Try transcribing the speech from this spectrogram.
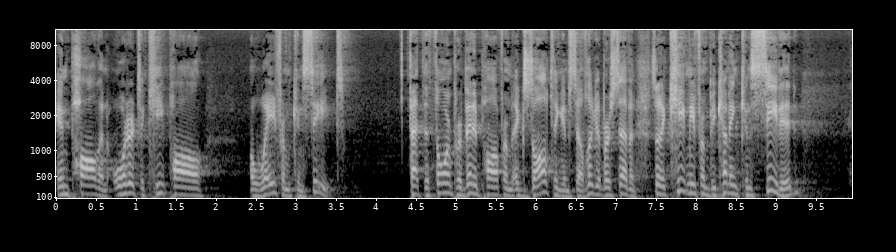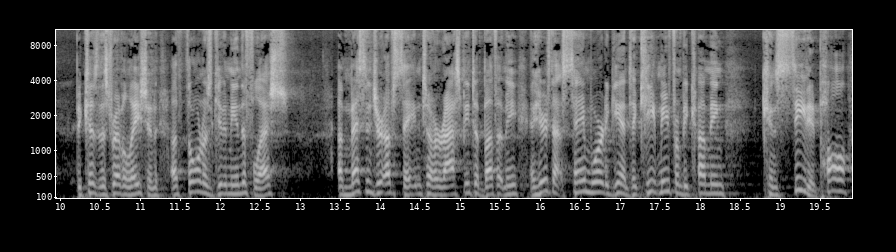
in Paul in order to keep Paul away from conceit. In fact, the thorn prevented Paul from exalting himself. Look at verse 7. So, to keep me from becoming conceited because of this revelation, a thorn was given me in the flesh, a messenger of Satan to harass me, to buffet me. And here's that same word again to keep me from becoming conceited. Paul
